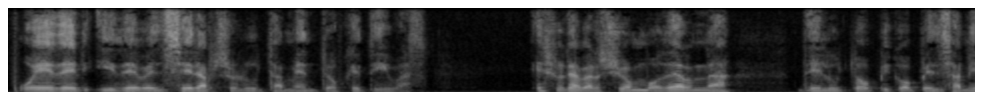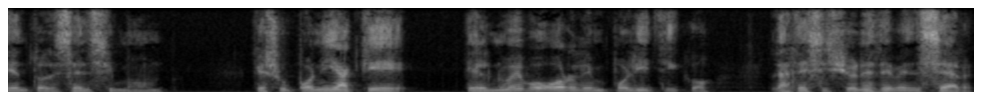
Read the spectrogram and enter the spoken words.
pueden y deben ser absolutamente objetivas. Es una versión moderna del utópico pensamiento de Saint-Simon, que suponía que el nuevo orden político las decisiones deben ser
